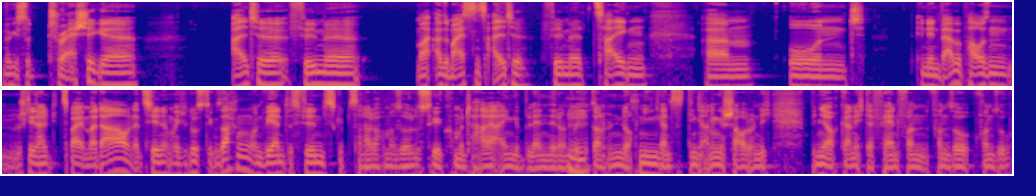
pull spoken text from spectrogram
wirklich so trashige alte Filme, me- also meistens alte Filme zeigen. Ähm, und in den Werbepausen stehen halt die zwei immer da und erzählen irgendwelche lustigen Sachen und während des Films gibt es dann halt auch immer so lustige Kommentare eingeblendet und so. Ich habe da noch nie- ein ganzes Ding angeschaut und ich bin ja auch gar nicht der Fan von, von so, von so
